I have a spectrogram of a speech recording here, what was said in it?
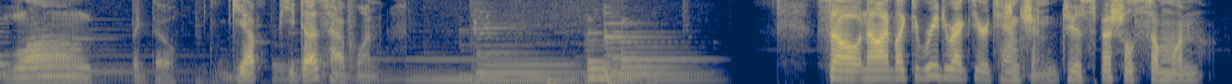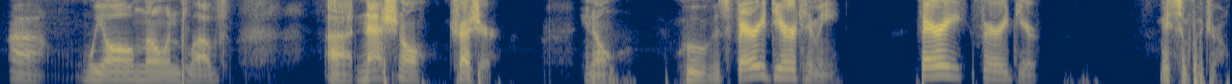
long big toe. Yep, he does have one. So now I'd like to redirect your attention to a special someone uh, we all know and love, uh, national treasure. You know, who is very dear to me, very very dear. Mason Boudreau.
